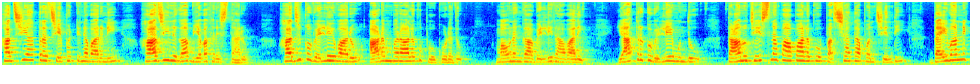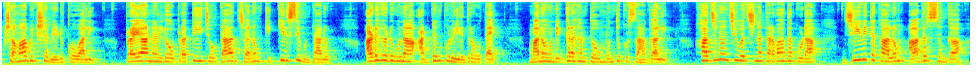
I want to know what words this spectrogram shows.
హజ్ యాత్ర చేపట్టిన వారిని హాజీలుగా వ్యవహరిస్తారు. హజ్కు వెళ్ళేవారు ఆడంబరాలకు పోకూడదు. మౌనంగా వెళ్ళి రావాలి. యాత్రకు వెళ్ళే ముందు తాను చేసిన పాపాలకు పశ్చాత్తాపం చెంది దైవాన్ని క్షమాభిక్ష వేడుకోవాలి. ప్రయాణంలో ప్రతి చోట జనం కిక్కిరిసి ఉంటారు. అడుగడుగునా అడ్డంకులు ఎదురవుతాయి. మనం నిగ్రహంతో ముందుకు సాగాలి. హజ్ నుంచి వచ్చిన తర్వాత కూడా జీవితకాలం ఆదర్శంగా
